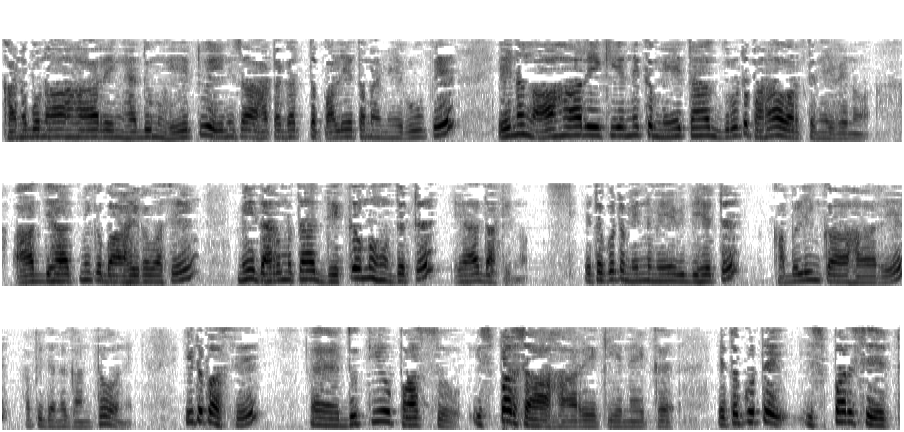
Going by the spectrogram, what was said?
කනබුන ආහාරයෙන් හැදුණු හේතුව ඒ නිසා හටගත්ත ඵලය තමයි මේ රූපය. එහෙනම් ආහාරය කියන එක මේ තාක් දුරට පරාවර්තනය වෙනවා. ආධ්‍යාත්මික බාහිර වශයෙන් මේ ධර්මතා දෙකම හොඳට එයා දකිනවා. එතකොට මෙන්න මේ විදිහට කබලින්ක ආහාරය අපි දැනගන්න ඕනේ. ඊට පස්සේ ဒုတိ ය පස්සෝ ස්පර්ශ ආහාරය කියන එක. එතකොට ස්පර්ශයට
